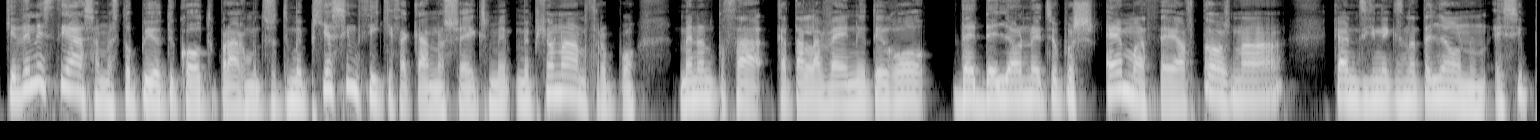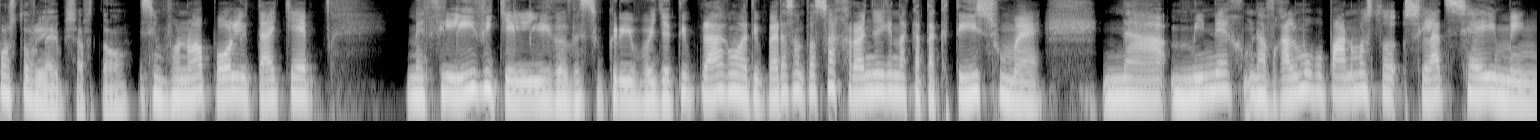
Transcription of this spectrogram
και δεν εστιάσαμε στο ποιοτικό του πράγματος ότι με ποια συνθήκη θα κάνω σεξ, με, με ποιον άνθρωπο, με έναν που θα καταλαβαίνει ότι εγώ δεν τελειώνω έτσι όπως έμαθε αυτός να κάνει τις γυναίκες να τελειώνουν. Εσύ πώς το βλέπεις αυτό; Συμφωνώ απόλυτα και με θλίβει και λίγο, δεν σου κρύβω, γιατί πράγματι πέρασαν τόσα χρόνια για να κατακτήσουμε, να, μην έχ, να βγάλουμε από πάνω μας το slut shaming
